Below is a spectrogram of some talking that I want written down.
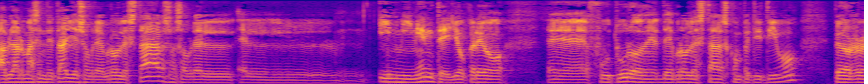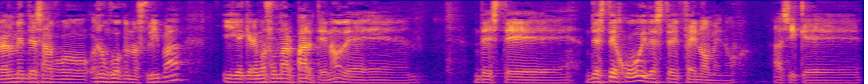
hablar más en detalle sobre Brawl Stars o sobre el, el inminente, yo creo, eh, futuro de, de Brawl Stars competitivo, pero realmente es algo, es un juego que nos flipa y que queremos formar parte, ¿no? De, de este, de este juego y de este fenómeno. Así que,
